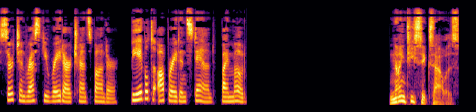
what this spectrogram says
Search and Rescue Radar Transponder, be able to operate in stand-by mode? 96 hours.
